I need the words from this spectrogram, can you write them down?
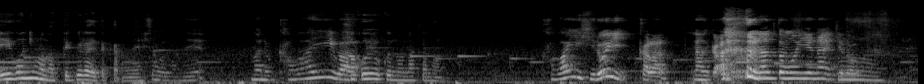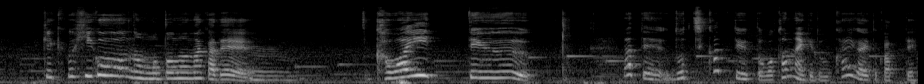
英語にもなってぐらいだからね。そうだね。まあでも可愛い肥は後欲の中の。可愛い広いからなんか なんとも言えないけど、うん。結局肥後の元の中で、うん。可愛いっていうだってどっちかっていうと分かんないけど海外とかって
